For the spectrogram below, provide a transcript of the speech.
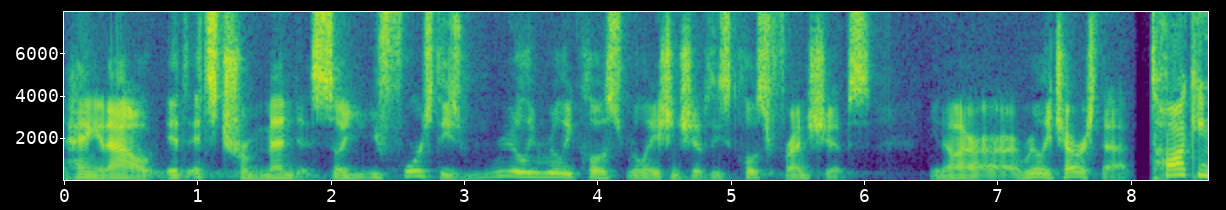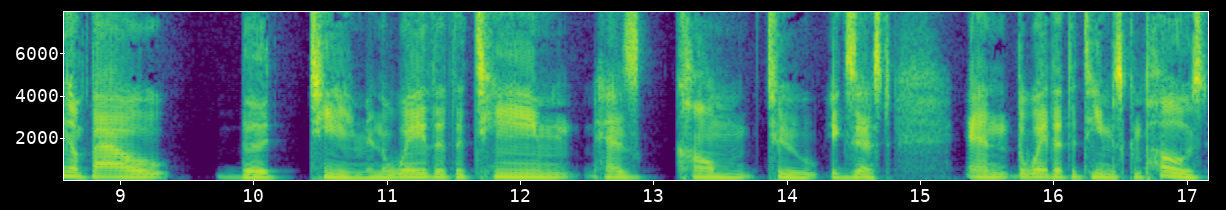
hanging out, it, it's tremendous. So you, forge these really, really close relationships, these close friendships. You know, I, I really cherish that. Talking about the team and the way that the team has come to exist and the way that the team is composed,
